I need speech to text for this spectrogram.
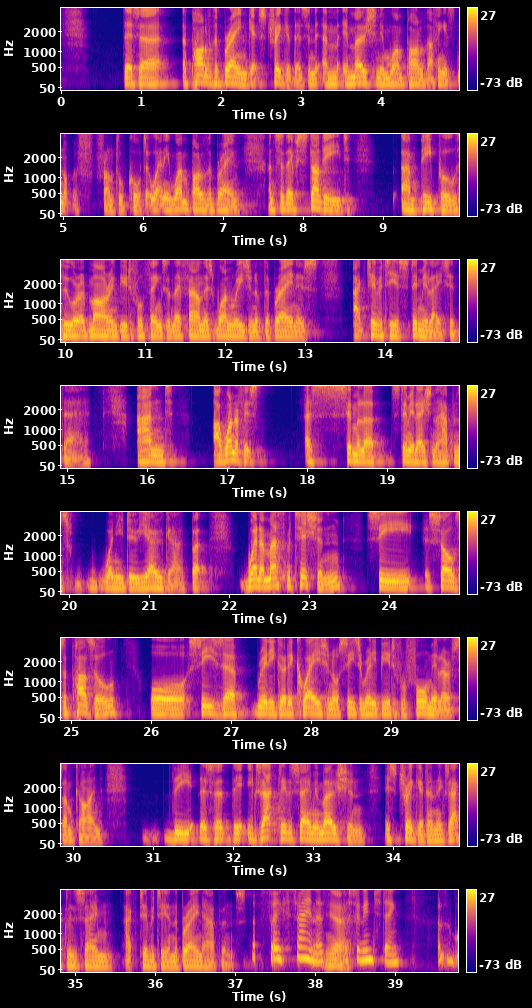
there's a, a part of the brain gets triggered. There's an um, emotion in one part of the, I think it's not the frontal cortex, or any one part of the brain. And so they've studied um, people who are admiring beautiful things, and they found this one region of the brain is activity is stimulated there. And I wonder if it's a similar stimulation that happens when you do yoga. But when a mathematician see solves a puzzle or sees a really good equation or sees a really beautiful formula of some kind, the there's a the exactly the same emotion is triggered and exactly the same activity in the brain happens. That's so strange. That's, Yeah. that's really interesting.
